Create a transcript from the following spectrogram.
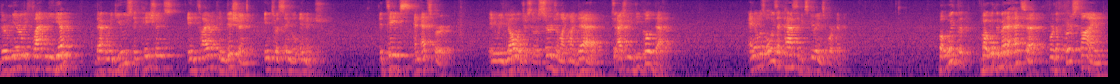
they're merely flat media that reduce a patient's entire condition into a single image. It takes an expert, a radiologist or a surgeon like my dad, to actually decode that. And it was always a passive experience for him. But with the, but with the Meta headset, for the first time,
